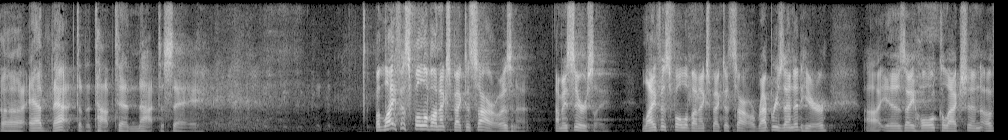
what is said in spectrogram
Uh, add that to the top 10 not to say. But life is full of unexpected sorrow, isn't it? I mean, seriously. Life is full of unexpected sorrow. Represented here uh, is a whole collection of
